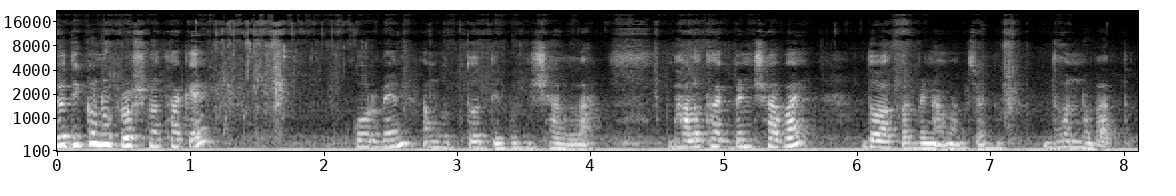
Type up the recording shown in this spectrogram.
যদি কোনো প্রশ্ন থাকে করবেন আমি উত্তর দেব ইনশাল্লাহ। ভালো থাকবেন সবাই দোয়া করবেন আমার জন্য। ধন্যবাদ।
